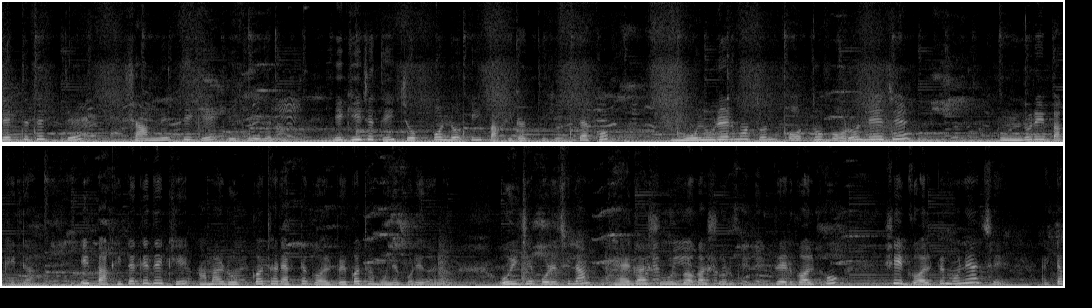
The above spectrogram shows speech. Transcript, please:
দেখতে দেখতে সামনের দিকে এগিয়ে গেলাম। এগিয়ে যেতেই চোখ পড়ল এই পাখিটার দিকে। দেখো, ময়ূরের মতন কত বড় লেজে সুন্দর এই পাখিটা। এই পাখিটাকে দেখে আমার রূপকথার একটা গল্পের কথা মনে পড়ে গেল। ওই যে পড়েছিলাম ঘ্যাগাসুর, বগাসুরের গল্প, সেই গল্পে মনে আছে? একটা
